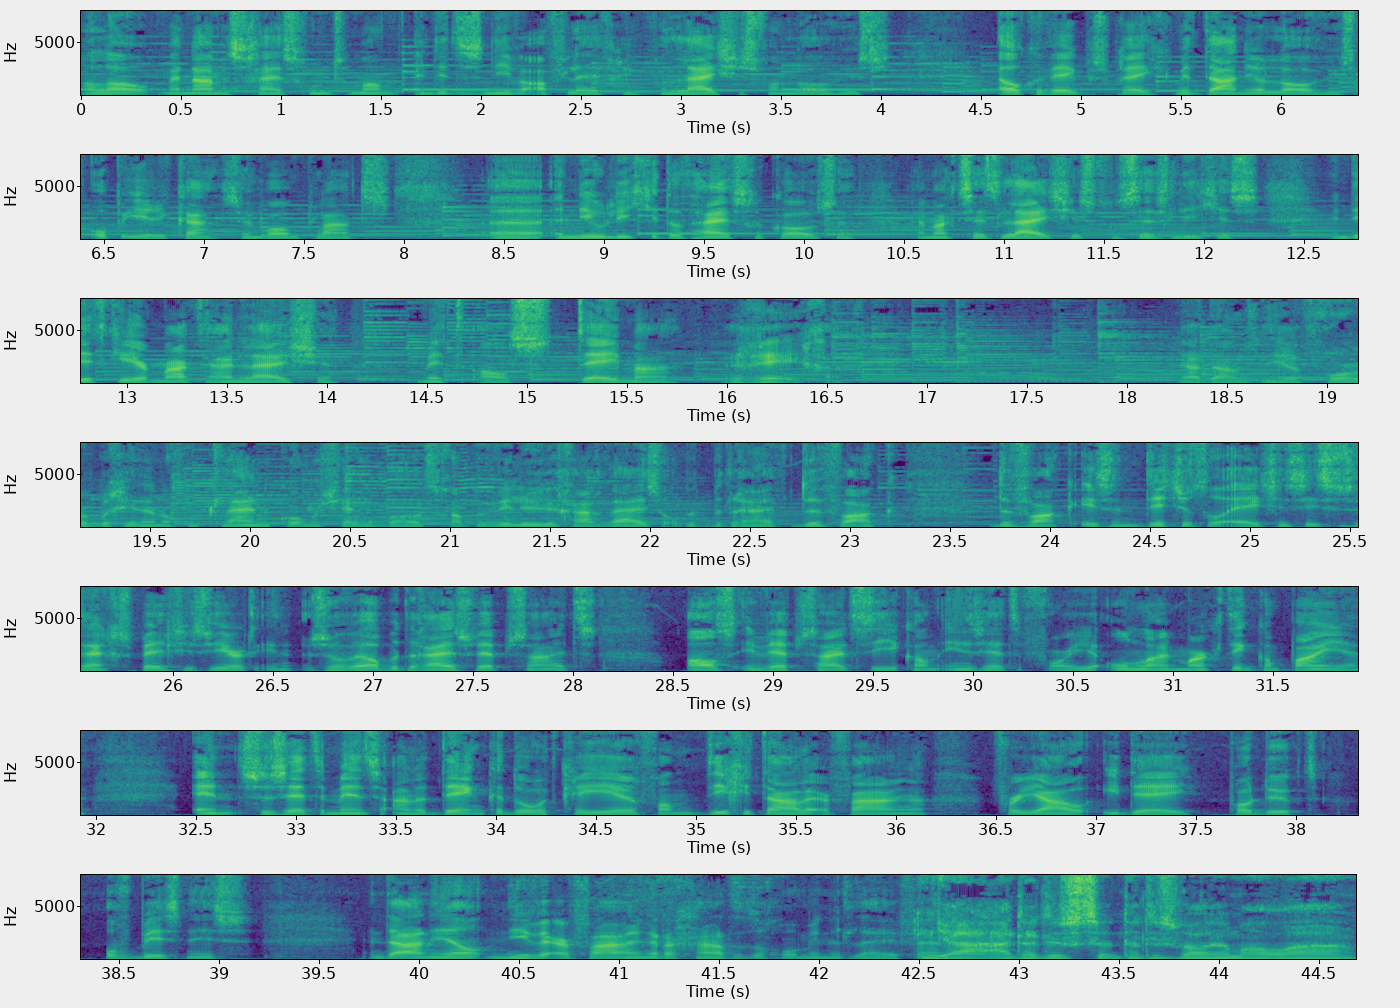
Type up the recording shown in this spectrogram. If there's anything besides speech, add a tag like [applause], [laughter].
Hallo, mijn naam is Gijs Groenteman en dit is een nieuwe aflevering van Lijstjes van Lohus. Elke week bespreek ik met Daniel Lohus op Erika, zijn woonplaats, uh, een nieuw liedje dat hij heeft gekozen. Hij maakt zes lijstjes van zes liedjes en dit keer maakt hij een lijstje met als thema regen. Ja, dames en heren, voor we beginnen nog een kleine commerciële boodschap. We willen jullie graag wijzen op het bedrijf De Vak. De Vak is een digital agency. Ze zijn gespecialiseerd in zowel bedrijfswebsites als in websites die je kan inzetten voor je online marketingcampagne. En ze zetten mensen aan het denken door het creëren van digitale ervaringen voor jouw idee, product of business. En Daniel, nieuwe ervaringen, daar gaat het toch om in het leven? Ja, dat is, dat is wel helemaal. Uh,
